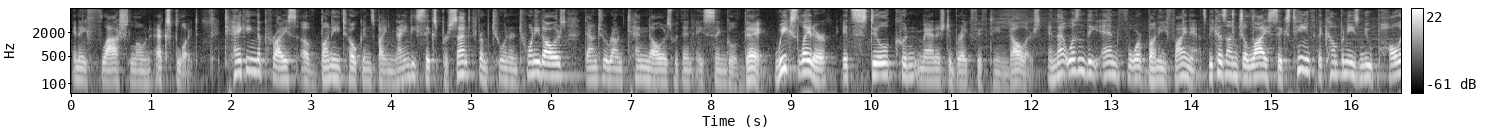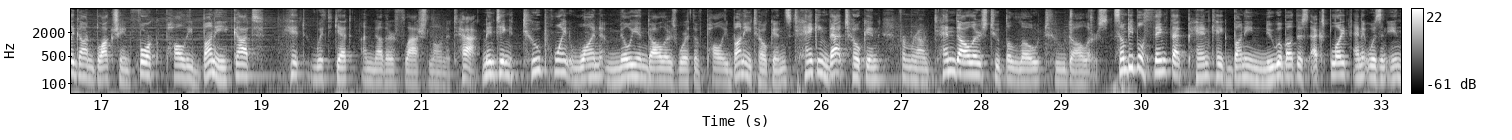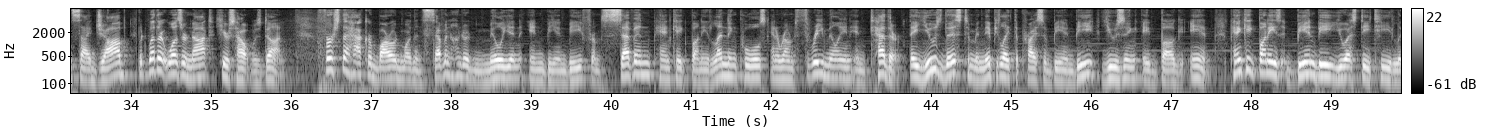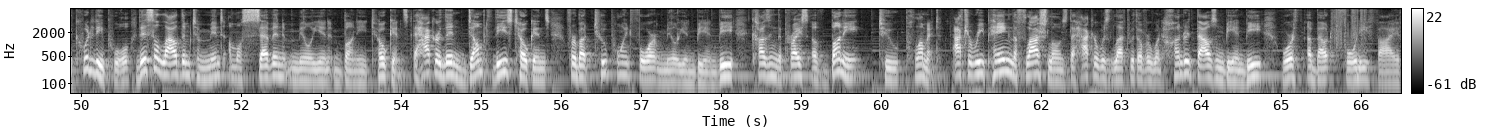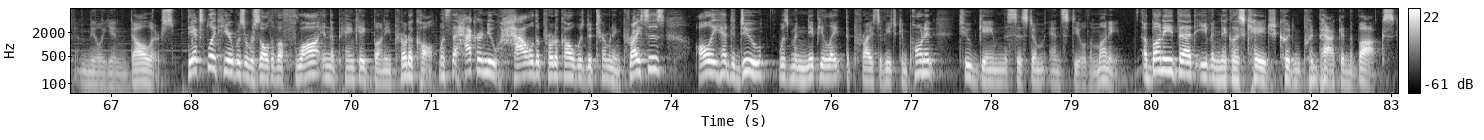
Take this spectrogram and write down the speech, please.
in a flash loan exploit, tanking the price of Bunny tokens by 96% from $220 down to around $10 within a single day. Weeks later, it still couldn't manage to break $15. And that wasn't the end for Bunny Finance, because on July 16th, the company's new Polygon blockchain fork, Poly Bunny, got hit with yet another flash loan attack, minting $2.1 million worth of Poly Bunny tokens, tanking that token from around $10 to below $2. Some people think that Pancake Bunny knew about this exploit and it was an inside job, but whether it was or not, here's how it was done. First, the hacker borrowed more than 700 million in BNB from seven Pancake Bunny lending pools and around 3 million in Tether. They used this to manipulate the price of BNB using a bug in. Pancake Bunny's BNB USDT liquidity pool, this allowed them to mint almost 7 million Bunny tokens. The hacker then dumped these tokens for about 2.4 million BNB, causing the price of Bunny to plummet. After repaying the flash loans, the hacker was left with over 100,000 BNB worth about $45 million. The exploit here was a result of a flaw in the Pancake Bunny protocol. Once the hacker knew how the protocol was determining prices, all he had to do was manipulate the price of each component to game the system and steal the money. A bunny that even Nicolas Cage couldn't put back in the box.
